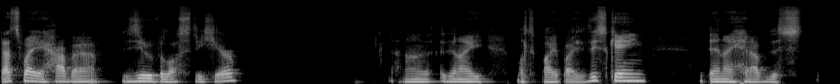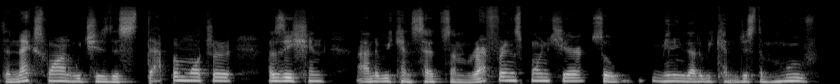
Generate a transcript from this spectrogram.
That's why I have a zero velocity here. Uh, then I multiply by this gain. Then I have this the next one, which is the stepper motor position, and we can set some reference point here. So meaning that we can just move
